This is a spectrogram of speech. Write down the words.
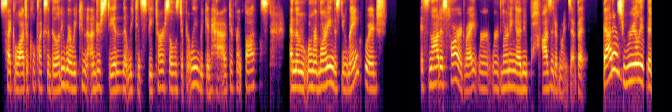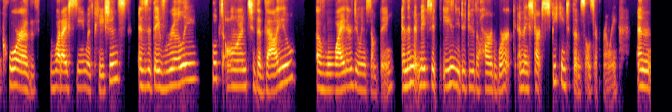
psychological flexibility, where we can understand that we can speak to ourselves differently, we can have different thoughts. And then when we're learning this new language, it's not as hard, right? We're, we're learning a new positive mindset. But that is really the core of what I've seen with patients is that they've really hooked on to the value of why they're doing something. And then it makes it easy to do the hard work and they start speaking to themselves differently. And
